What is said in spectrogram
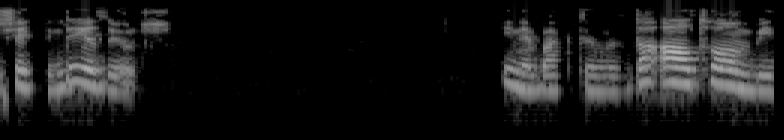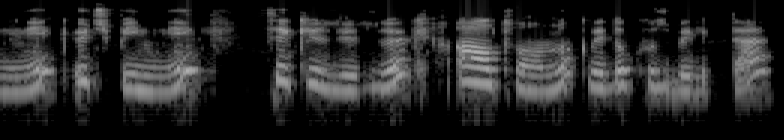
şeklinde yazıyoruz. Yine baktığımızda 6 10 binlik, 3 binlik, 800'lük, 6 onluk ve 9 birlikten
